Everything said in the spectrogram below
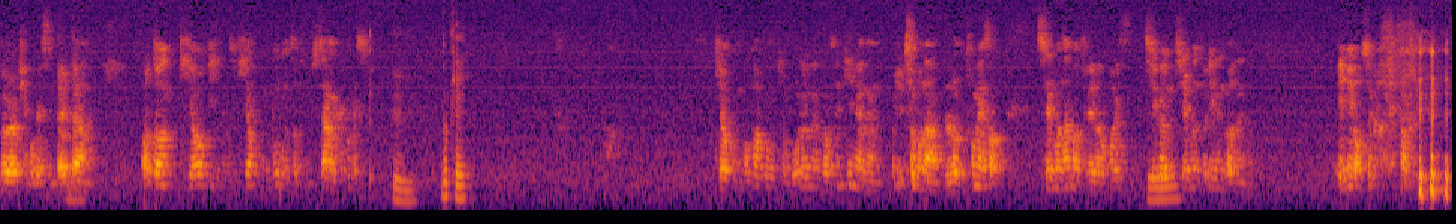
노력해 보겠습니다. 일단 어떤 기업이 있는지 기업 공부부터 좀 시작을 해보겠습니다. 음, 오케이. 기업 공부하고 좀 모르는 거 생기면은 뭐 유튜브나 블로그 통해서 질문 한번 드리도록 하겠습니다. 지금 음. 질문 드리는 거는 의미가 없을 것 같아서.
